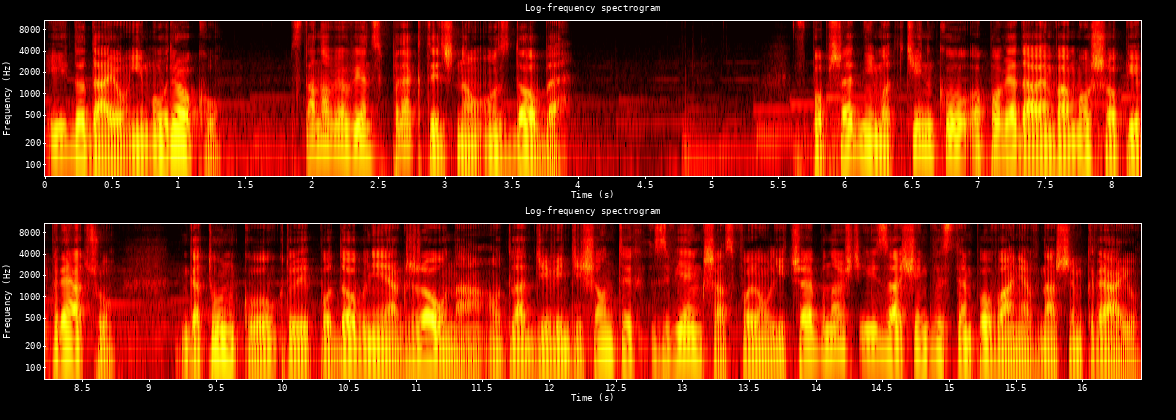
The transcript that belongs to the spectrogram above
i dodają im uroku. Stanowią więc praktyczną ozdobę. W poprzednim odcinku opowiadałem wam o szopie praczu, gatunku, który podobnie jak żołna od lat 90. zwiększa swoją liczebność i zasięg występowania w naszym kraju.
